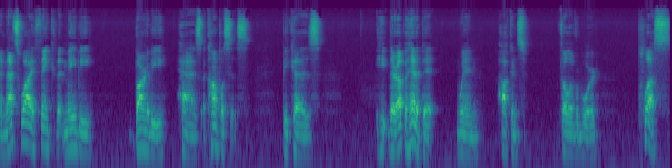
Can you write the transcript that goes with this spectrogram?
And that's why I think that maybe Barnaby has accomplices because he they're up ahead a bit when Hawkins fell overboard. Plus,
